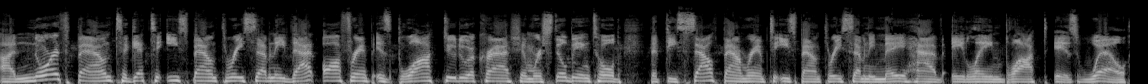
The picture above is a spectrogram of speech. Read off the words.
uh, northbound to get to eastbound 370. That off ramp is blocked due to a crash, and we're still being told that the southbound ramp to eastbound 370 may have a lane blocked as well.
